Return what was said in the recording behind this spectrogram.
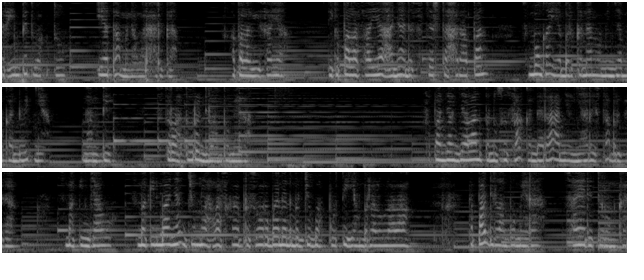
Terhimpit waktu, ia tak menawar harga. Apalagi saya, di kepala saya hanya ada secerca harapan semoga ia berkenan meminjamkan duitnya nanti setelah turun di lampu merah. Sepanjang jalan penuh sesak kendaraan yang nyaris tak bergerak. Semakin jauh, semakin banyak jumlah laskar bersorban dan berjubah putih yang berlalu lalang. Tepat di lampu merah, saya diturunkan.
